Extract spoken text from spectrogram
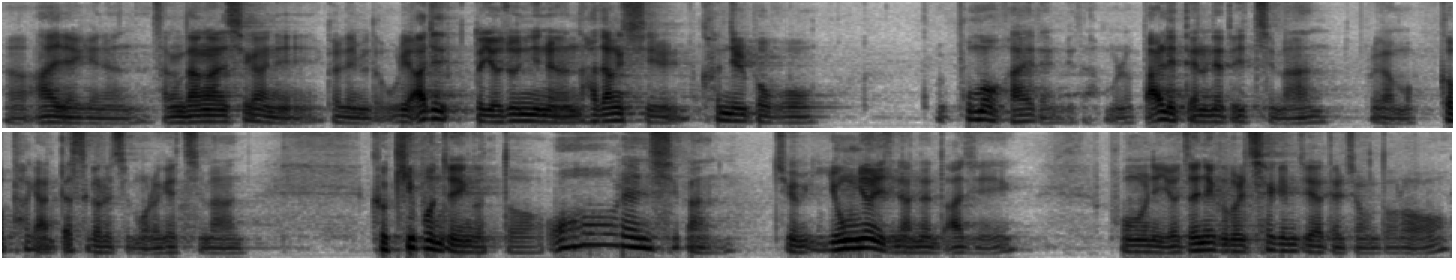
어, 아이에게는 상당한 시간이 걸립니다. 우리 아직도 여준이는 화장실 큰일 보고 부모가 가야 됩니다. 물론 빨리 떼는 애도 있지만 우리가 뭐 급하게 안 떼서 그럴지 모르겠지만 그 기본적인 것도 오랜 시간 지금 6년이 지났는데 아직 부모님이 여전히 그걸 책임져야 될 정도로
